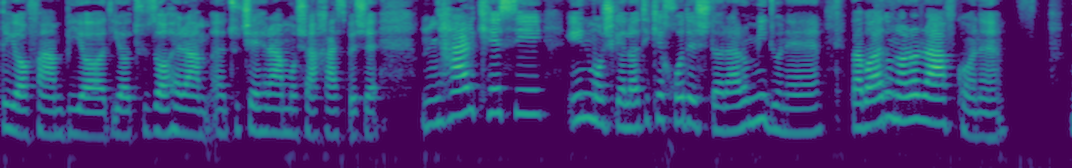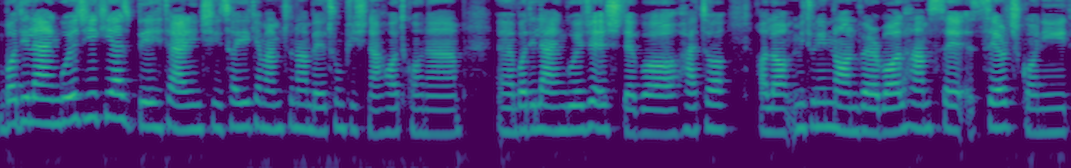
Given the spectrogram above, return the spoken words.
قیافم بیاد یا تو ظاهرم تو چهرم مشخص بشه. هر کسی این مشکلاتی که خودش داره رو می‌دونه و باید اونا رو رفع کنه. body language یکی از بهترین چیزهایی که من می‌تونم بهتون پیشنهاد کنم body language اشتباه. حتی حالا می‌تونید non-verbal هم سرچ کنید.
